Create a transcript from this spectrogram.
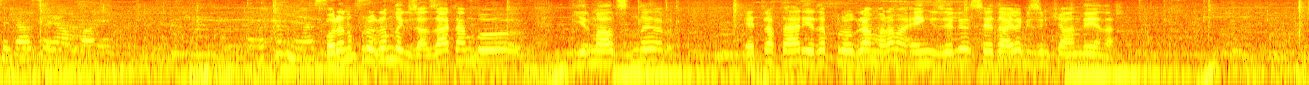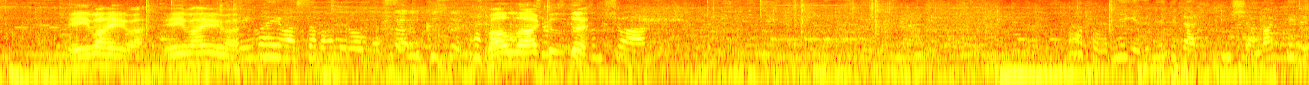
Seda Sayan var. Bakalım ya. Oranın sekiz- programı da güzel. Zaten bu 26'sında etrafta her yerde program var ama en güzeli Seda ile bizimki Hande Yener. Eyvah eyvah. Eyvah eyvah. Eyvah eyvah sabahlar olmasın. Kızdı. Vallahi Çok kızdı. kızdım şu an. Ne yapalım? Ne gelir ne gider. İnşallah gelir.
